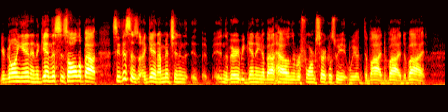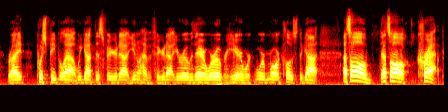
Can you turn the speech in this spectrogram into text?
You're going in, and again, this is all about. See, this is, again, I mentioned in, the very beginning about how in the reform circles we, we divide, divide, divide, right? Push people out. We got this figured out. You don't have it figured out. You're over there. We're over here. We're, we're more close to God. That's all, that's all crap.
